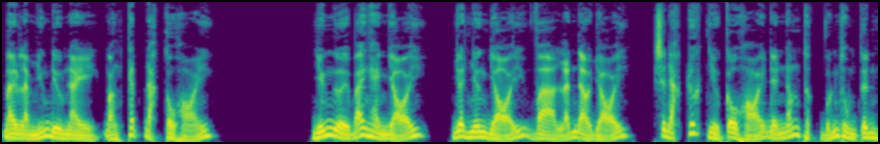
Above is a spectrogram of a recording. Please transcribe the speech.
Bạn làm những điều này bằng cách đặt câu hỏi. Những người bán hàng giỏi doanh nhân giỏi và lãnh đạo giỏi sẽ đặt rất nhiều câu hỏi để nắm thật vững thông tin.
